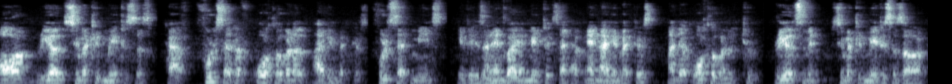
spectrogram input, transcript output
all real symmetric matrices have full set of orthogonal eigenvectors. Full set means if it is an n by n matrix, I have n eigenvectors and they're orthogonal too. Real symmetric matrices are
